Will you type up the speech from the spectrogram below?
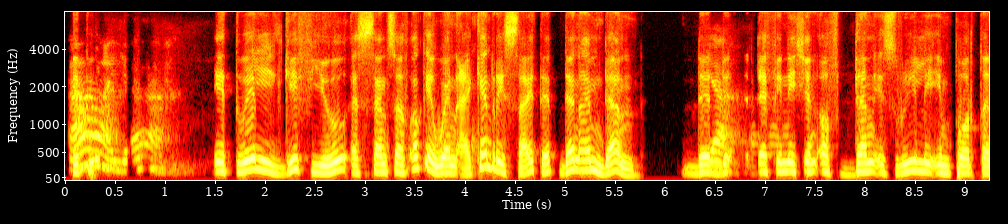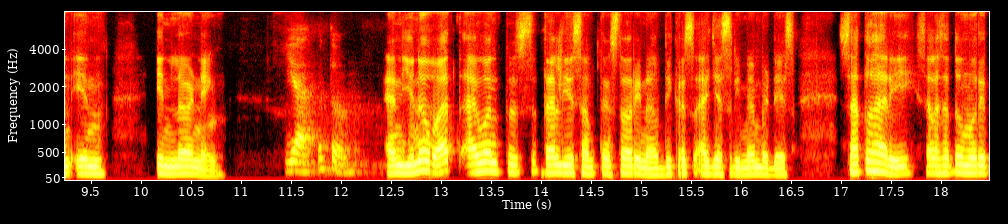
It Ah, ya. it will give you a sense of okay when i can recite it then i'm done the, Yeah. the definition of done is really important in in learning Ya, betul. and you know what i want to tell you something story now because i just remember this satu hari salah satu murid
